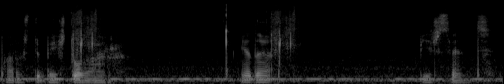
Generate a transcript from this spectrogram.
Para üstü 5 dolar. Ya da 1 sent.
